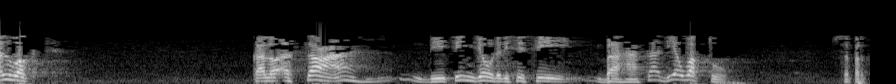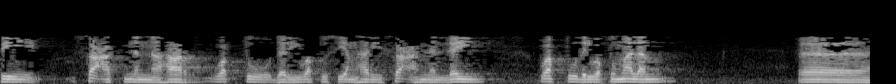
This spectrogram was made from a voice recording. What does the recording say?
al-waqt. Kalau as-sa'ah ditinjau dari sisi bahasa dia waktu. Seperti saat minan nahar, waktu dari waktu siang hari, sa'ah minal lain, waktu dari waktu malam. Uh,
